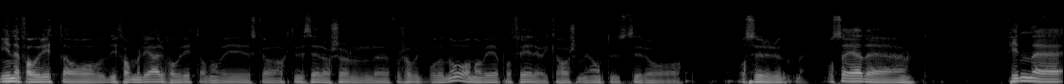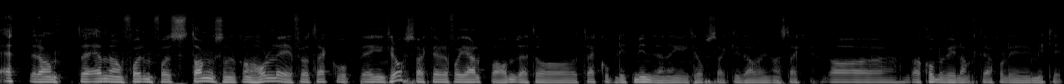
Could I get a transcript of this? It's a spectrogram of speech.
mine favoritter og de familiære favorittene når vi skal aktivisere oss sjøl for så vidt både nå og når vi er på ferie og ikke har så mye annet utstyr å, å surre rundt med. Og så er det finne et eller annet, en eller annen form for stang som du kan holde i for å trekke opp egen kroppsvekt, eller få hjelp av andre til å trekke opp litt mindre enn egen kroppsvekt, litt avhengig av styrke. Da, da kommer vi langt, i hvert fall i mitt liv.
